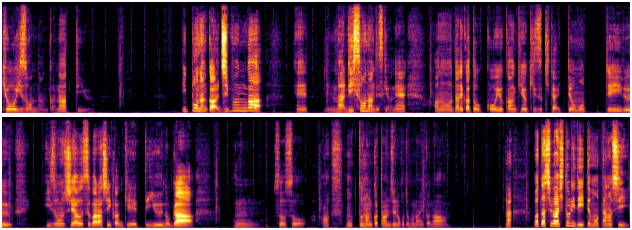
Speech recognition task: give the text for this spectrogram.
共依存なんかなっていう。一方なんか自分がえー、まあ理想なんですけどね。あの誰かとこういう関係を築きたいって思っている依存し合う素晴らしい関係っていうのがうんそうそう。あもっとなんか単純なこともないかな。あ私は一人でいても楽しい。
